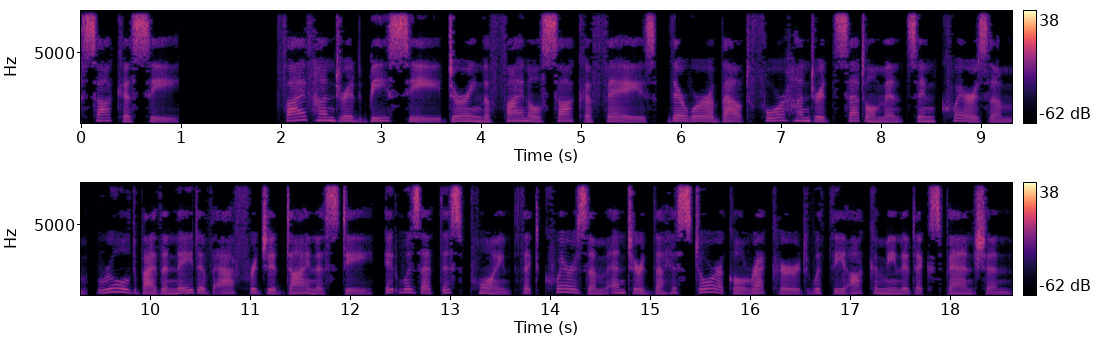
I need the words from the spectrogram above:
Saka c. 500 BC During the final Saka phase, there were about 400 settlements in Khwarezm, ruled by the native Afrigid dynasty. It was at this point that Khwarezm entered the historical record with the Achaemenid expansion.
